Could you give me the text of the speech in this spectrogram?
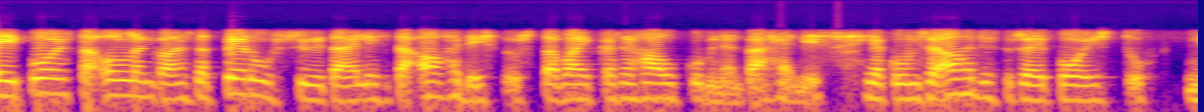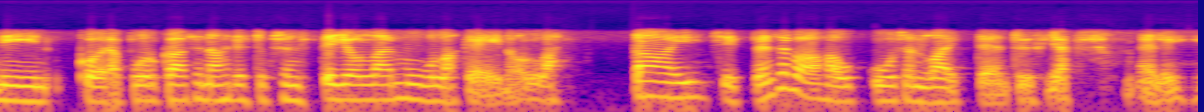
ei poista ollenkaan sitä perussyytä, eli sitä ahdistusta, vaikka se haukkuminen vähenisi. Ja kun se ahdistus ei poistu, niin koira purkaa sen ahdistuksen sitten jollain muulla keinolla. Tai sitten se vaan haukkuu sen laitteen tyhjäksi, eli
